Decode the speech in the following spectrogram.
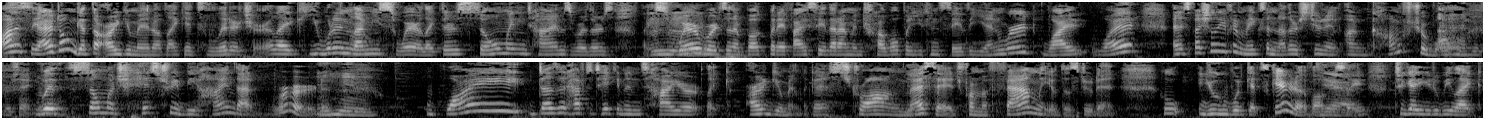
honestly, I don't get the argument of like it's literature. Like you wouldn't let me swear. Like there's so many times where there's like Mm-hmm. swear words in a book, but if I say that I'm in trouble, but you can say the N word, why what? And especially if it makes another student uncomfortable A hundred percent with so much history behind that word. Mhm. Why does it have to take an entire like argument, like a strong message from a family of the student who you would get scared of, obviously, to get you to be like,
